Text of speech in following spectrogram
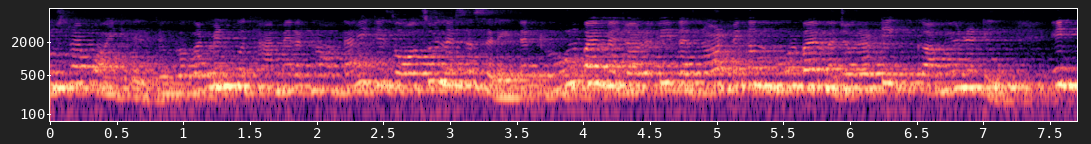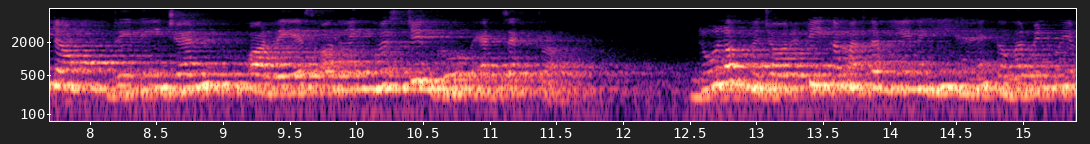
दूसरा पॉइंट है जो गवर्नमेंट को ध्यान में रखना होता है it is also necessary that rule by majority does not become rule by majority community in term of religion और रेस और linguistic group etcetera rule of majority का मतलब ये नहीं है गवर्नमेंट को ये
